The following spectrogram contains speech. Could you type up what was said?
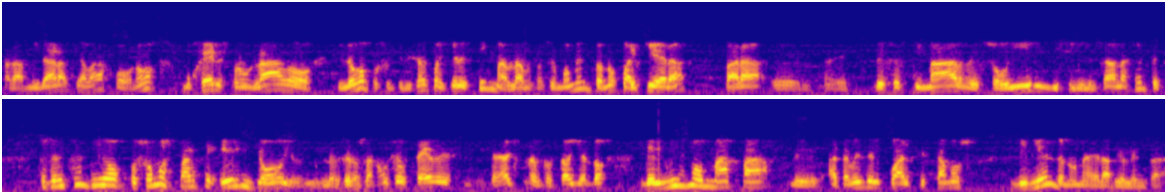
para mirar hacia abajo, ¿no? Mujeres por un lado, y luego pues utilizar cualquier estigma, hablamos hace un momento, ¿no? Cualquiera para eh, eh, desestimar, desoír, invisibilizar a la gente. Entonces, en ese sentido, pues somos parte, él y yo, y se los anuncio a ustedes y en general quien nos lo está oyendo, del mismo mapa de- a través del cual estamos viviendo en una era violenta.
